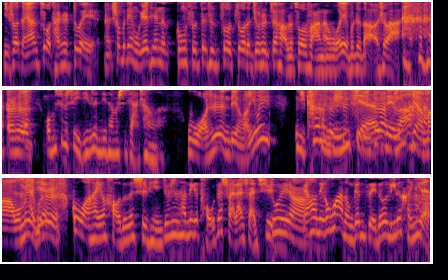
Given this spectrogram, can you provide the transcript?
你说怎样做才是对？说不定五月天的公司这次做做的就是最好的做法呢，我也不知道，是吧？但是我们是不是已经认定他们是假唱了？我是认定了，因为。你看那个视频，对啊，明显嘛，我们也 不是。过往还有好多的视频，就是他那个头在甩来甩去，对呀。然后那个话筒跟嘴都离得很远。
